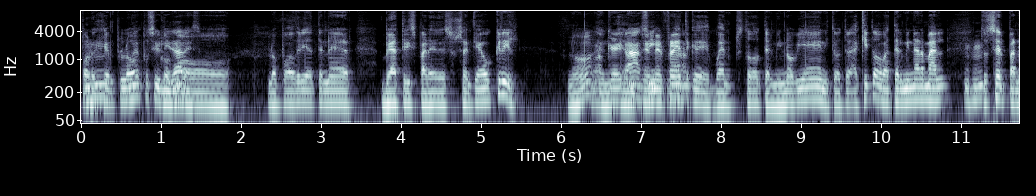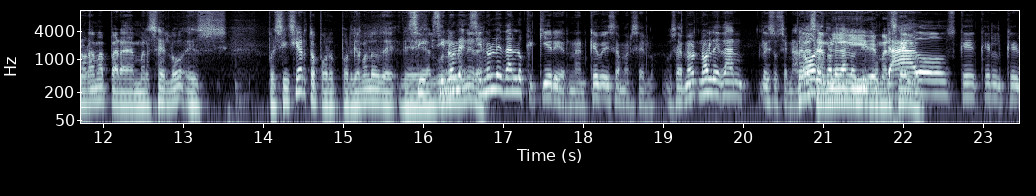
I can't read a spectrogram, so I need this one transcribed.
por ejemplo no hay posibilidades. como lo podría tener Beatriz Paredes o Santiago Krill ¿no? En, ah, en sí, el frente ajá. que bueno pues todo terminó bien y todo aquí todo va a terminar mal entonces el panorama para Marcelo es pues incierto por, por llamarlo de, de Sí, alguna si, no le, si no le dan lo que quiere Hernán, ¿qué ves a Marcelo? O sea, no, no le dan esos senadores, no le dan los diputados, ¿qué, qué, qué-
